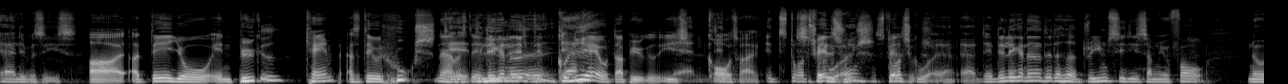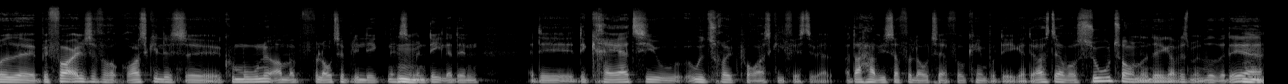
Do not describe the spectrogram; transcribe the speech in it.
Ja, lige præcis. Og, og det er jo en bygget camp. Altså, det er jo et hus nærmest. Det- Det, det det, ligger ligger ned- det er en ja. kolonihave, der er bygget i Ja, ja, grove træk. Et stort Et skur, ikke? Stort Fælleshus. skur, ja. ja det, det ligger nede i det, der hedder Dream City, som jo får noget øh, beføjelse for Roskildes øh, kommune om at få lov til at blive liggende mm. som en del af, den, af det, det kreative udtryk på Roskilde Festival. Og der har vi så fået lov til at få Camp Bodega. Det er også der, hvor sugetårnet ligger, hvis man ved, hvad det er.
